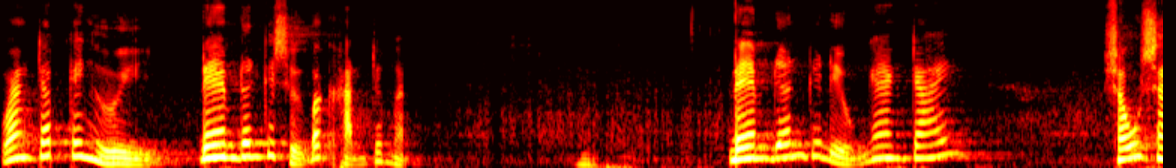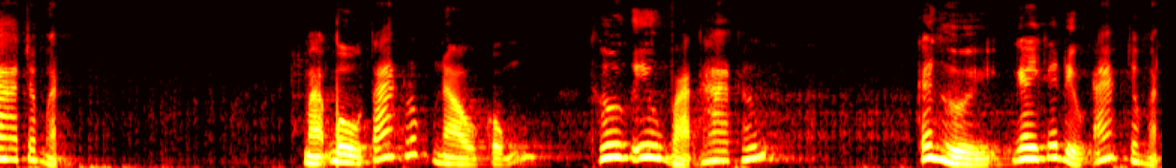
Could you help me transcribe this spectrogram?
oán trách cái người đem đến cái sự bất hạnh cho mình đem đến cái điều ngang trái, xấu xa cho mình. Mà bồ tát lúc nào cũng thương yêu và tha thứ cái người gây cái điều ác cho mình.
